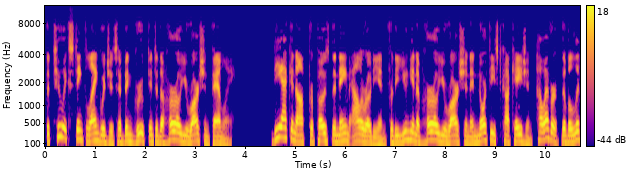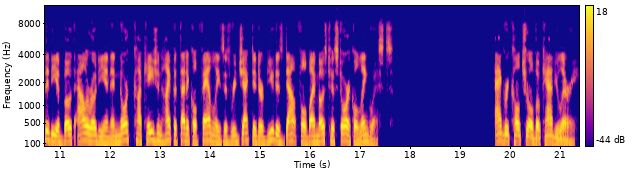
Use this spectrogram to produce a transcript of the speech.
The two extinct languages have been grouped into the Hurro-Urartian family. Diakonov proposed the name Alarodian for the union of Hurro-Urartian and Northeast Caucasian, however, the validity of both Alarodian and North Caucasian hypothetical families is rejected or viewed as doubtful by most historical linguists. Agricultural vocabulary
